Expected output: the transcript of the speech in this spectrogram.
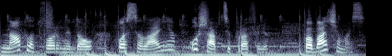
на платформі Dow. Посилання у шапці профілю. Побачимось!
